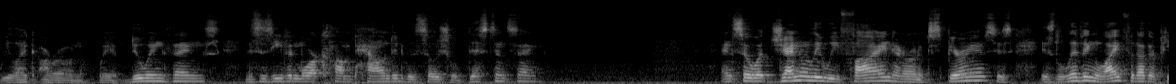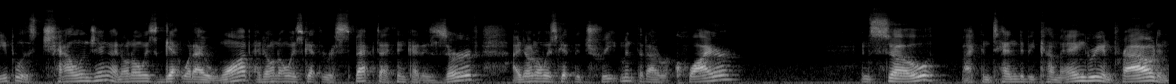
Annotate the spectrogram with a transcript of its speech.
We like our own way of doing things. This is even more compounded with social distancing. And so, what generally we find in our own experience is, is living life with other people is challenging. I don't always get what I want. I don't always get the respect I think I deserve. I don't always get the treatment that I require. And so, I can tend to become angry and proud and,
